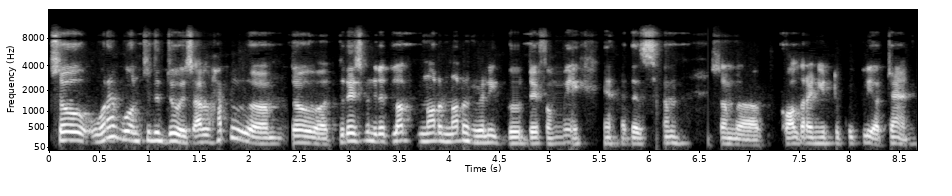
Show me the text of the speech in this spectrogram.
So what I wanted to do is I'll have to. Um, so uh, today's been a lot, not a, not a really good day for me. There's some some uh, call that I need to quickly attend.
